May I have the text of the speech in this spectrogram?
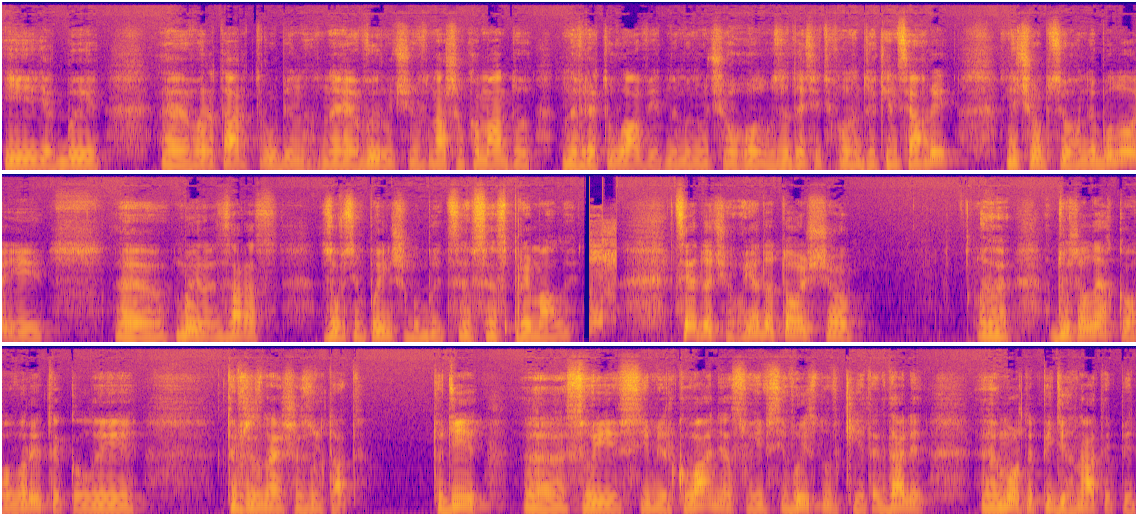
і якби е, воротар Трубін не виручив нашу команду, не врятував від неминучого голу за 10 хвилин до кінця гри, нічого б цього не було. І е, ми зараз зовсім по-іншому би це все сприймали. Це до чого? Я до того, що дуже легко говорити, коли ти вже знаєш результат. Тоді е, свої всі міркування, свої всі висновки і так далі е, можна підігнати під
